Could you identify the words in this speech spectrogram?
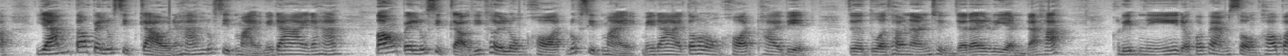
99 ย้ำต้องเป็นลูกศิษย์เก่านะคะลูกศิษย์ใหม่ไม่ได้นะคะ ต้องเป็นลูกศิษย์เก่าที่เคยลงคอร์สลูกศิษย์ใหม่ไม่ได้ต้องลงคอร์ส private เจอตัวเท่านั้นถึงจะได้เรียนนะคะ คลิปนี้เดี๋ยวพ่อแพมส่งเข้าไป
